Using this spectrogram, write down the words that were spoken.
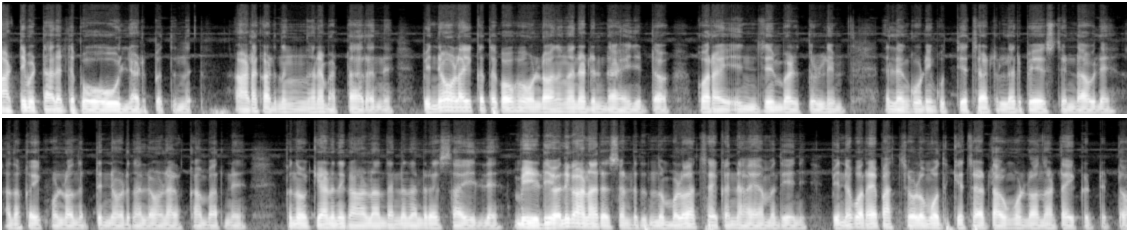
ആട്ടി വിട്ടാലൊക്കെ പോവില്ല അടുപ്പത്തുനിന്ന് ആടെ കടന്ന് ഇങ്ങനെ ബട്ടാറ് തന്നെ. പിന്നെ ഓളായിക്കത്തൊക്കെ കൊണ്ടുപോകാൻ ഇങ്ങനെ ഇടുണ്ടായിട്ടോ കുറേ ഇഞ്ചിയും വെളുത്തുള്ളിയും എല്ലാം കൂടിയും കുത്തിയച്ചായിട്ടുള്ള ഒരു പേസ്റ്റ് ഉണ്ടാവില്ലേ അതൊക്കെ കൊണ്ടുവന്നിട്ട് എന്നോട് നല്ലോണം ഇളക്കാൻ പറഞ്ഞ്. ഇപ്പം നോക്കിയാണെങ്കിൽ കാണാൻ തന്നെ നല്ല രസമായില്ലേ വീഡിയോയിൽ കാണാൻ രസമുണ്ട്. തിന്നുമ്പോഴും അച്ചയൊക്കെ തന്നെ ആയാൽ മതി പിന്നെ കുറേ പച്ചവളും ഒതുക്കിയ ചേട്ടാവും കൊണ്ടുവന്നിട്ടേക്ക് ഇട്ടിട്ടോ.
